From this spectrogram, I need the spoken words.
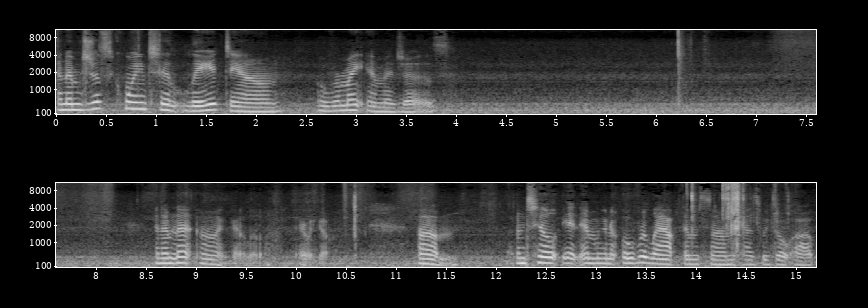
And I'm just going to lay it down over my images. and I'm not, oh, I got a little, there we go. Um, until it, I'm going to overlap them some as we go up.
